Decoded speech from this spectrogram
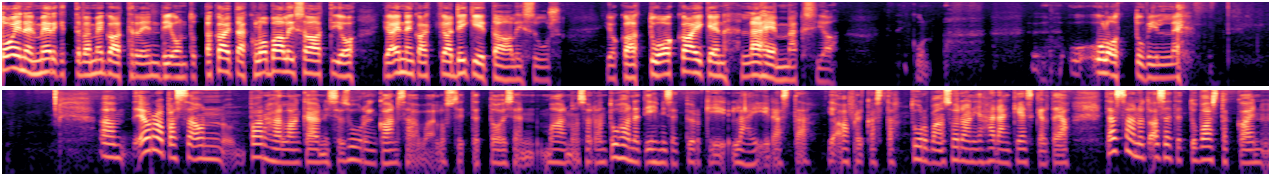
toinen merkittävä megatrendi on totta kai tämä globalisaatio ja ennen kaikkea digitaalisuus, joka tuo kaiken lähemmäksi ja ulottuville – Ähm, Euroopassa on parhaillaan käynnissä suurin kansainvaellus sitten toisen maailmansodan. Tuhannet ihmiset pyrkii Lähi-idästä ja Afrikasta turvaan sodan ja hädän keskeltä. Ja tässä on nyt asetettu vastakkain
